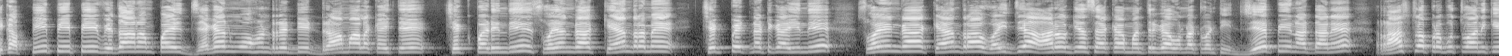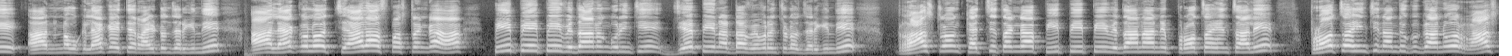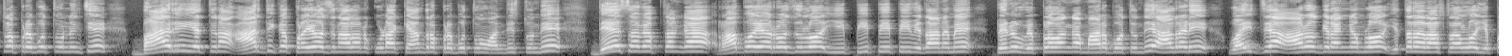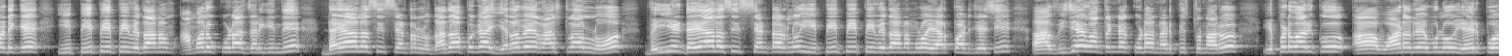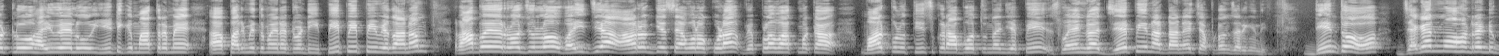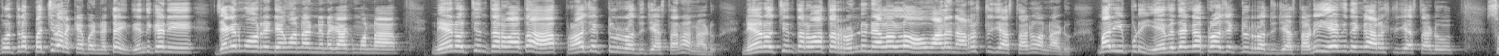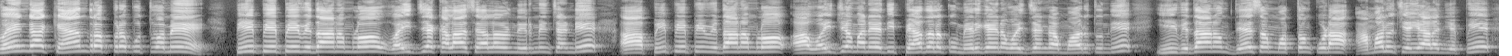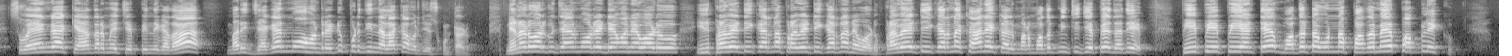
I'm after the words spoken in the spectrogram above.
ఇక పీపీపీ విధానంపై జగన్మోహన్ రెడ్డి డ్రామాలకైతే చెక్ పడింది. స్వయంగా కేంద్రమే చెక్ పెట్టినట్టుగా అయింది. స్వయంగా కేంద్ర వైద్య ఆరోగ్య శాఖ మంత్రిగా ఉన్నటువంటి జేపీ నడ్డానే రాష్ట్ర ప్రభుత్వానికి ఆ నిన్న ఒక లేఖ అయితే రాయటం జరిగింది. ఆ లేఖలో చాలా స్పష్టంగా పీపీపీ విధానం గురించి జేపీ నడ్డా వివరించడం జరిగింది. రాష్ట్రం ఖచ్చితంగా పీపీపీ విధానాన్ని ప్రోత్సహించాలి. ప్రోత్సహించినందుకు గాను రాష్ట్ర ప్రభుత్వం నుంచి భారీ ఎత్తున ఆర్థిక ప్రయోజనాలను కూడా కేంద్ర ప్రభుత్వం అందిస్తుంది. దేశవ్యాప్తంగా రాబోయే రోజుల్లో ఈ పీపీపీ విధానమే పెను విప్లవంగా మారబోతుంది. ఆల్రెడీ వైద్య ఆరోగ్య రంగంలో ఇతర రాష్ట్రాల్లో ఇప్పటికే ఈ పీపీపీ విధానం అమలు కూడా జరిగింది. డయాలసిస్ సెంటర్లు దాదాపుగా ఇరవై రాష్ట్రాల్లో వెయ్యి డయాలసిస్ సెంటర్లు ఈ పీపీపీ విధానంలో ఏర్పాటు చేసి విజయవంతంగా కూడా నడిపిస్తున్నారు. ఇప్పటి వరకు వాడరేవులు ఓడరేవులు ఎయిర్పోర్ట్లు హైవేలు వీటికి మాత్రమే పరిమితమైనటువంటి ఈ పీపీపీ విధానం రాబోయే రోజుల్లో వైద్య ఆరోగ్య సేవలో కూడా విప్లవాత్మక మార్పులు అవుతుందని చెప్పి స్వయంగా జేపీ నడ్డానే చెప్పడం జరిగింది. దీంతో జగన్మోహన్ రెడ్డి గొంతులో పచ్చి వెలకబడినట్టు అయింది. ఎందుకని? జగన్మోహన్ రెడ్డి ఏమన్నాడు నిన్న కాక మొన్న? నేను వచ్చిన తర్వాత ప్రాజెక్టులు రద్దు చేస్తాను అన్నాడు. నేను వచ్చిన తర్వాత రెండు నెలల్లో వాళ్ళని అరెస్టు చేస్తాను అన్నాడు. మరి ఇప్పుడు ఏ విధంగా ప్రాజెక్టులు రద్దు చేస్తాడు? ఏ విధంగా అరెస్టు చేస్తాడు? స్వయంగా కేంద్ర ప్రభుత్వమే పీపీపీ విధానంలో వైద్య కళాశాలలు నిర్మించండి. ఆ పీపీపీ విధానంలో ఆ వైద్యం అనేది పేదలకు మెరుగైన వైద్యంగా మారుతుంది. ఈ విధానం దేశం మొత్తం కూడా అమలు చేయాలని చెప్పి స్వయంగా కేంద్రమే చెప్పింది కదా. మరి జగన్మోహన్ రెడ్డి ఇప్పుడు దీన్ని ఎలా కవర్ చేసుకుంటాడు? నిన్నటి వరకు జగన్మోహన్ రెడ్డి ఏమనేవాడు? ఇది ప్రైవేటీకరణ ప్రైవేటీకరణ అనేవాడు. ప్రైవేటీకరణ కానే కాదు. మనం మొదటి నుంచి చెప్పేది అదే. పీపీపీ అంటే మొదట ఉన్న పదమే public.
